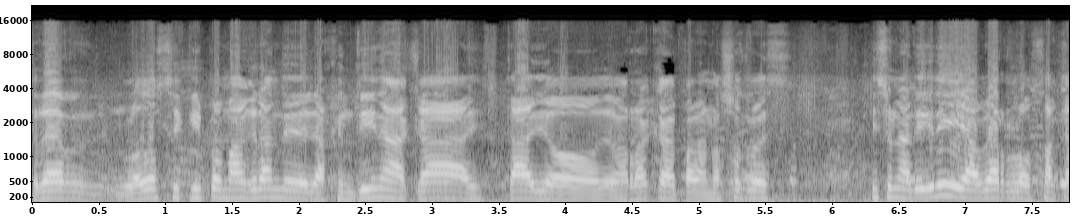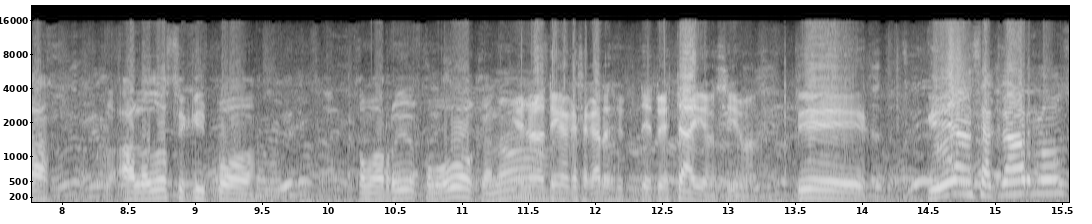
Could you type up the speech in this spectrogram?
Traer los dos equipos más grandes de la Argentina acá, estadio de Barraca, para nosotros es, es una alegría verlos acá, a los dos equipos como Río, como Boca, ¿no? Que no lo tenga que sacar de, de tu estadio encima. Eh, querían sacarlos,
